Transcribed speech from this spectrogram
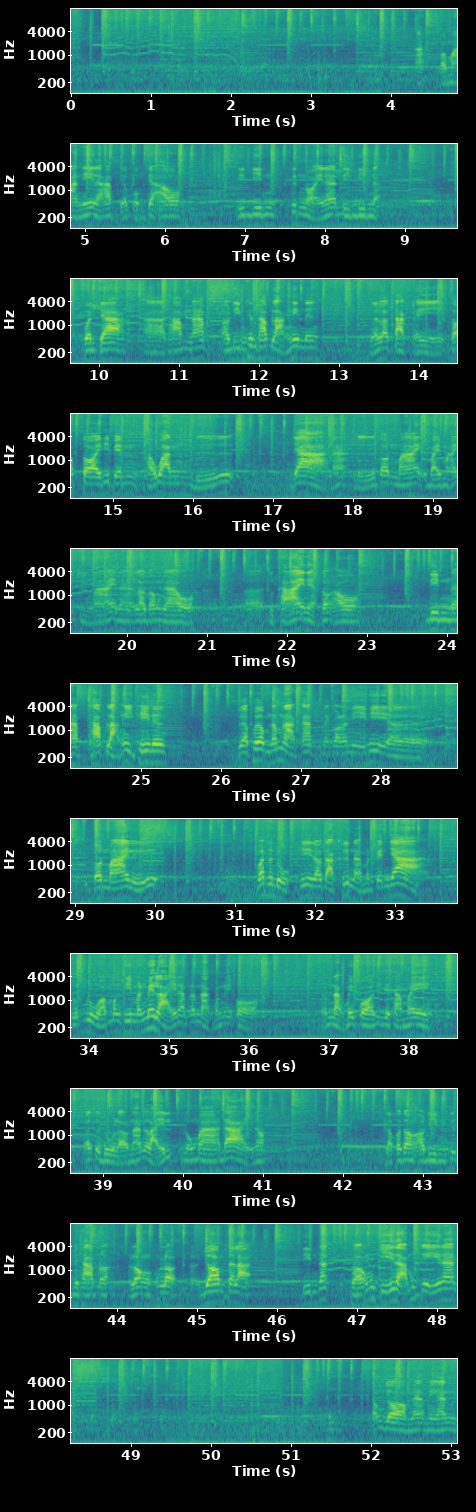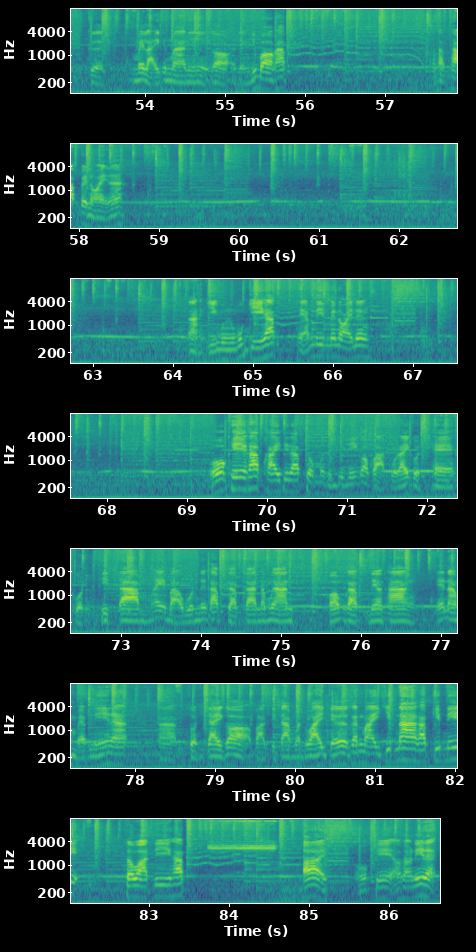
อะประมาณนี้แหละครับ เดี๋ยวผมจะเอาดินดินขึ้นหน่อยนะ ดินดินอะควรจะอ่าทำนะครับ เอาดินขึ้นทับหลังนิดนึง เหมือนเราตักไอ้ซอฟต์ซอยที่เป็นเถาวันหรือหญ้านะหรือต้นไม้ใบไม้กิ่งไม้นะเราต้องเอาเออสุดท้ายเนี่ยต้องเอาดินนะครับทับหลังอีกทีนึง เพื่อเพิ่มน้ำหนักครับ ในกรณีที่เออต้นไม้หรือ วัสดุที่เราตักขึ้นอะมันเป็นหญ้าหลวมๆบางทีมันไม่ไหลนะน้ำหนักมันไม่พอ น้ำหนักไม่พอที่จะทำให้วัสดุเหล่านั้นไหลลงมาได้เนาะ เราก็ต้องเอาดินขึ้นไปทับเนาะลองลองยอมสละดินสักสองมุกีสามมุกีนะครับต้องยอมนะไม่งั้นเกิดไม่ไหลขึ้นมานี่ก็อย่างที่บอกครับทับทับไปหน่อยนะอะอีกมือมุกีครับ แถมดินไปหน่อยนึง โอเคครับ ใครที่รับชมมาถึงจุดนี้ก็ฝากกดไลค์กดแชร์กดติดตามให้บ่าววนนะครับ กับการทำงานพร้อมกับแนวทางแนะนำแบบนี้นะหากสนใจก็ฝากติดตามกันไว้เจอกันใหม่คลิปหน้าครับ คลิปนี้ สวัสดีครับไอโอเค เอาเท่านี้แหละ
